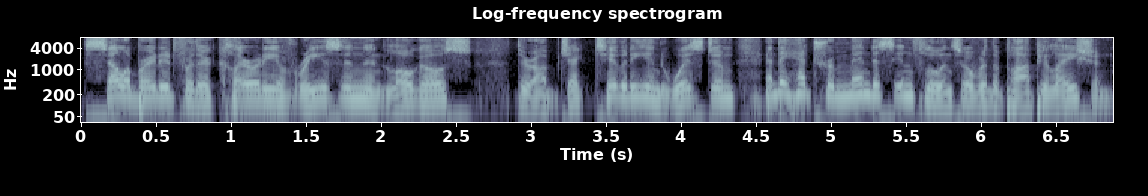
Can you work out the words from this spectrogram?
celebrated for their clarity of reason and logos, their objectivity and wisdom, and they had tremendous influence over the population.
